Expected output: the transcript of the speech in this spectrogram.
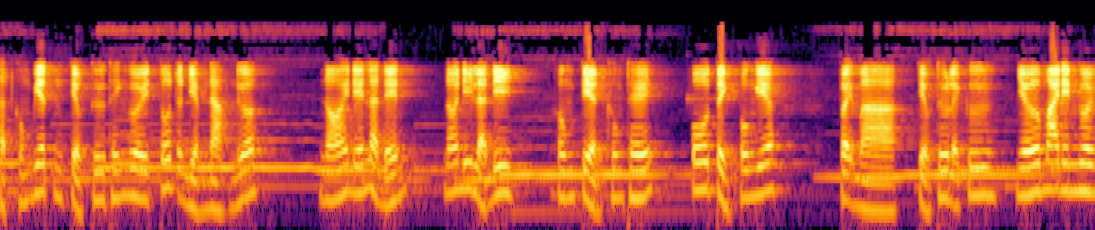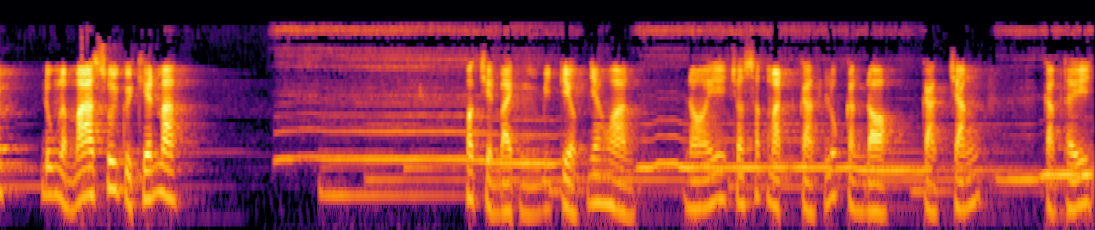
Thật không biết tiểu thư thấy ngươi tốt ở điểm nào nữa. Nói đến là đến, Nói đi là đi, Không tiền không thế, Vô tình vô nghĩa. Vậy mà tiểu thư lại cứ nhớ mãi đến ngươi, Đúng là ma xui quỷ khiến mà. Hoặc triển bạch bị tiểu nha hoàn Nói cho sắc mặt càng lúc càng đỏ, Càng trắng, Cảm thấy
